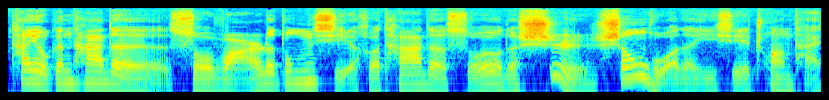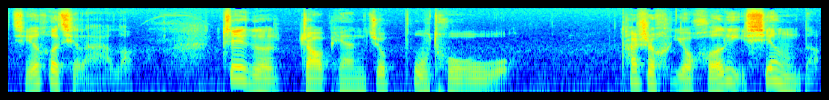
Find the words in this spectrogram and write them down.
他又跟他的所玩的东西和他的所有的事生活的一些状态结合起来了，这个照片就不突兀，它是有合理性的，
